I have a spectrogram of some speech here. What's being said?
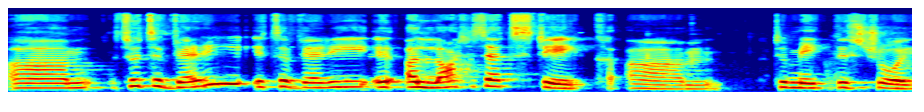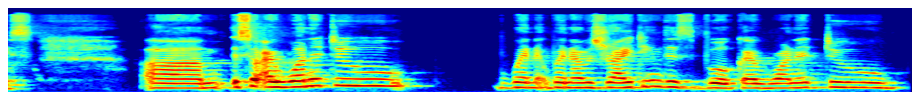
Um, so it's a very it's a very a lot is at stake um, to make this choice. Um, so I wanted to when when I was writing this book, I wanted to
